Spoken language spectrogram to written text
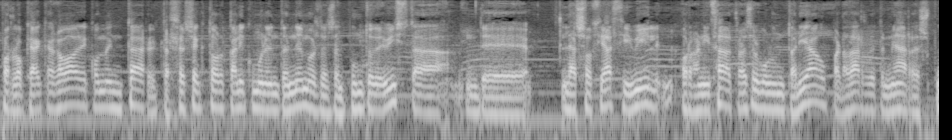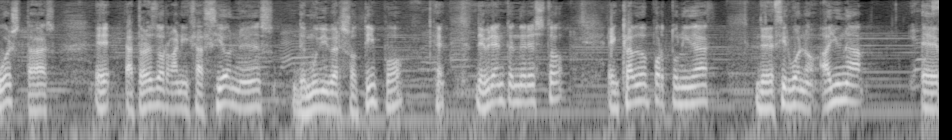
por lo que acababa de comentar, el tercer sector tal y como lo entendemos desde el punto de vista de la sociedad civil organizada a través del voluntariado para dar determinadas respuestas, eh, a través de organizaciones de muy diverso tipo, eh, debería entender esto en clave de oportunidad de decir, bueno, hay una eh,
